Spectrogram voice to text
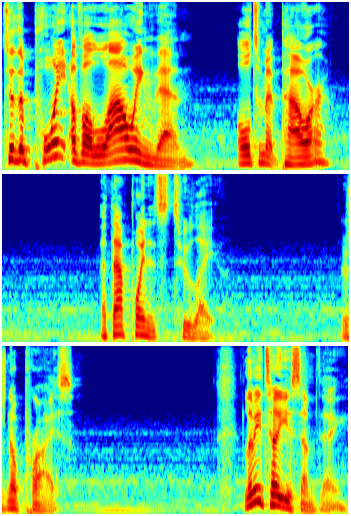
to the point of allowing them ultimate power, at that point, it's too late. There's no prize. Let me tell you something.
